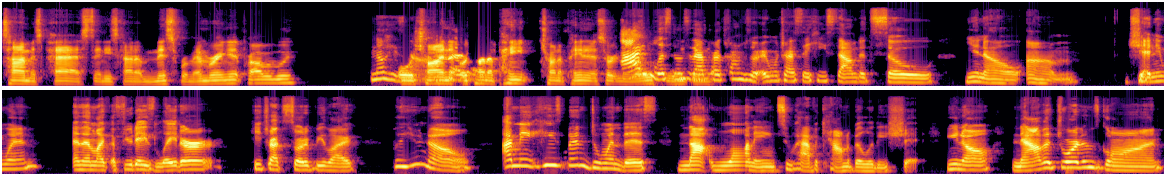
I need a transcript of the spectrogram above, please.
time has passed and he's kind of misremembering it probably, No, he's or not, trying to or trying to paint trying to paint it a certain. I listened to that press conference where everyone tried to say he sounded so, you know, um, genuine. And then like a few days later, he tried to sort of be like, but you know, I mean, he's been doing this not wanting to have accountability shit. You know, now that Jordan's gone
